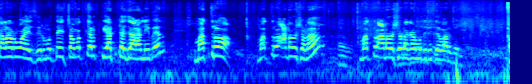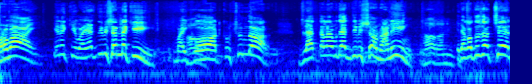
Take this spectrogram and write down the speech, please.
কালার ওয়াইজ এর মধ্যে এই চমৎকার পেয়ারটা যারা নেবেন মাত্র মাত্র আঠারোশো না? হ্যাঁ। মাত্র আঠারোশো টাকার মধ্যে নিতে পারবেন। বড় ভাই এটা কি ভাই এক্সিবিশন নাকি? মাই গড খুব সুন্দর। ব্ল্যাক কালার মধ্যে এক্সিবিশন রানিং হ্যাঁ রানিং এটা কত যাচ্ছেন?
